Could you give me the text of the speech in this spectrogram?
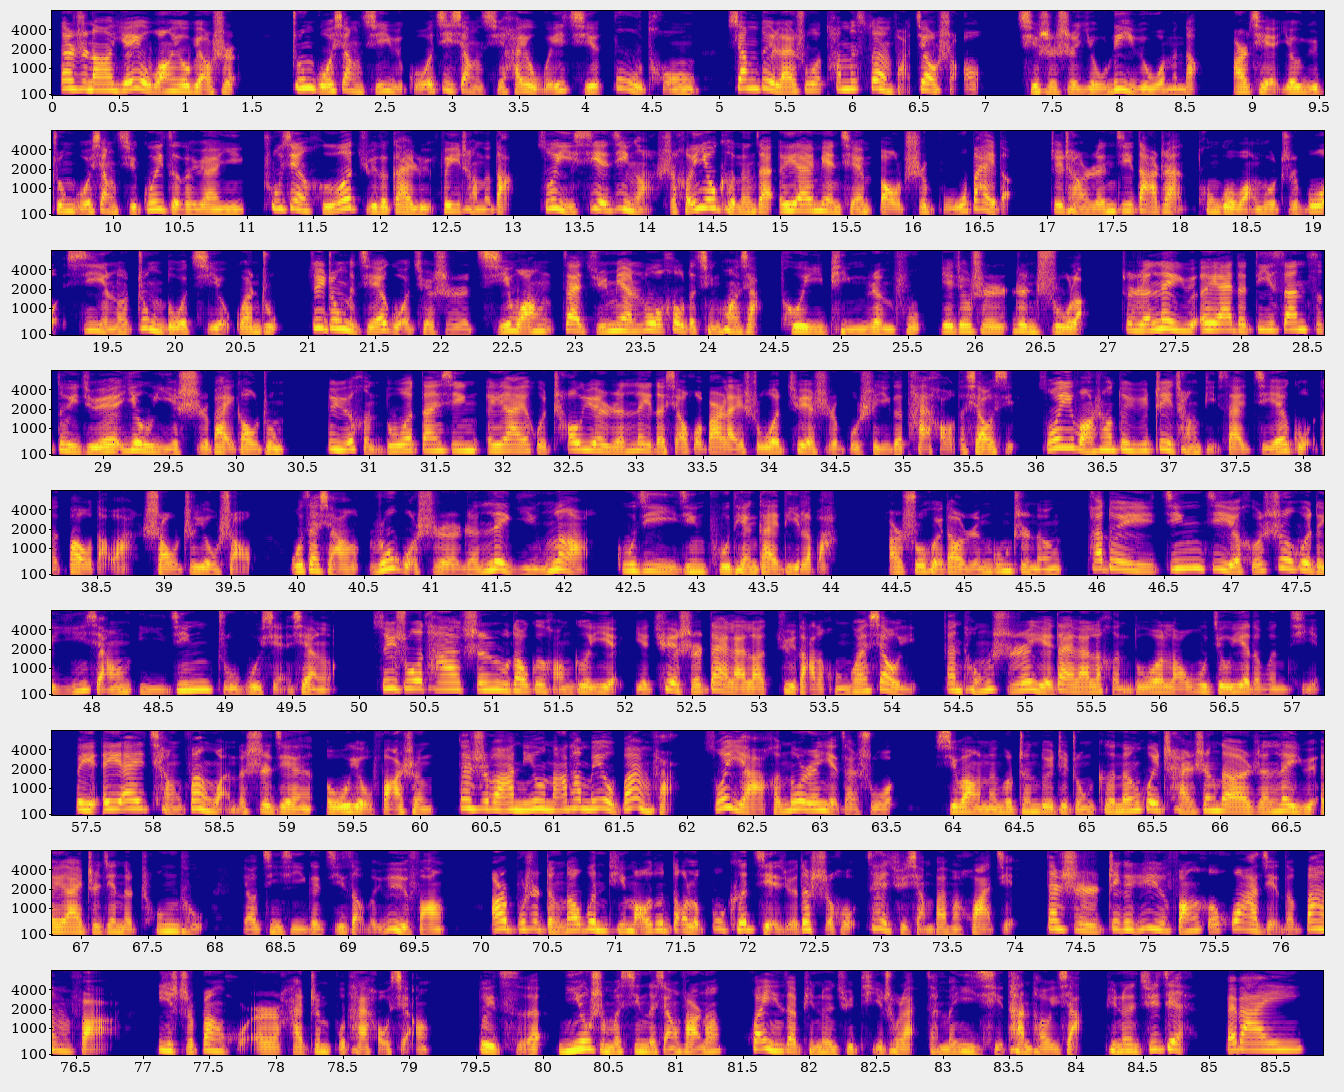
但是呢，也有网友表示，中国象棋与国际象棋还有围棋不同，相对来说，他们算法较少，其实是有利于我们的。而且由于中国象棋规则的原因，出现和局的概率非常的大，所以谢晋啊是很有可能在 AI 面前保持不败的。这场人机大战通过网络直播吸引了众多棋友关注。最终的结果却是齐王在局面落后的情况下推平认负，也就是认输了。这人类与 AI 的第三次对决又以失败告终。对于很多担心 AI 会超越人类的小伙伴来说，确实不是一个太好的消息。所以网上对于这场比赛结果的报道啊少之又少。我在想，如果是人类赢了，估计已经铺天盖地了吧。而说回到人工智能，它对经济和社会的影响已经逐步显现了。虽说它深入到各行各业，也确实带来了巨大的宏观效益，但同时也带来了很多劳务就业的问题。被 AI 抢饭碗的事件偶有发生，但是吧，你又拿它没有办法。所以啊，很多人也在说，希望能够针对这种可能会产生的人类与 AI 之间的冲突，要进行一个及早的预防，而不是等到问题矛盾到了不可解决的时候再去想办法化解。但是这个预防和化解的办法，一时半会儿还真不太好想。对此，你有什么新的想法呢？欢迎在评论区提出来，咱们一起探讨一下。评论区见，拜拜。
